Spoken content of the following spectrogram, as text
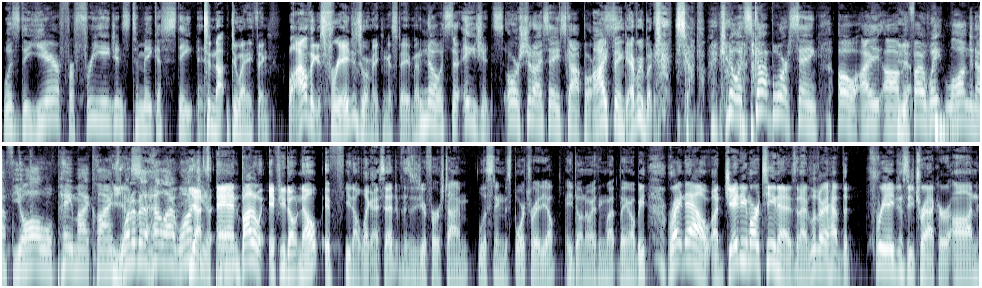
was the year for free agents to make a statement. to not do anything. Well, I don't think it's free agents who are making a statement. no, it's their agents, or should I say Scott Boras? I think everybody. Scott, Boras. no, it's Scott Boras saying, "Oh, I um, Yeah. if I wait long enough, y'all will pay my clients Yes. whatever the hell I want yes, you to pay." and by the way, if you don't know, if you know, like I said, if this is your first time listening to sports radio and you don't know anything about the MLB, right now, uh, JD Martinez and I literally have the free agency tracker on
